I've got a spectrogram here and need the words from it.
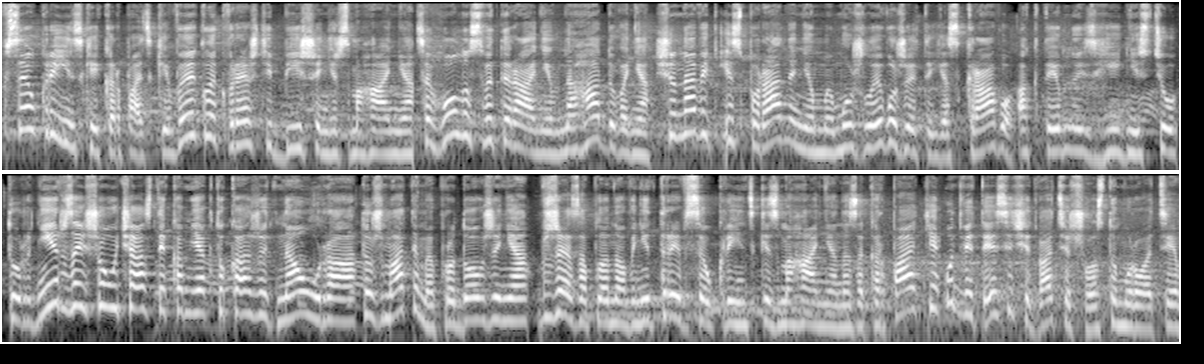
Всеукраїнський карпатський виклик, врешті більше ніж змагання. Це голос ветеранів, нагадування, що навіть із пораненнями можливо жити яскраво, активно і з гідністю. Турнір зайшов учасникам, як то кажуть, на ура. Тож матиме продовження. Вже заплановані три всеукраїнські змагання на Закарпатті у 2026 році.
